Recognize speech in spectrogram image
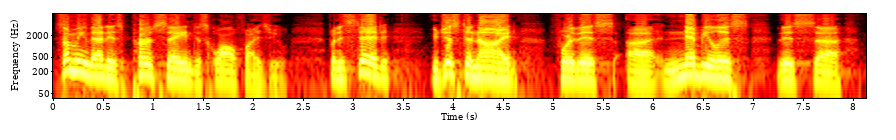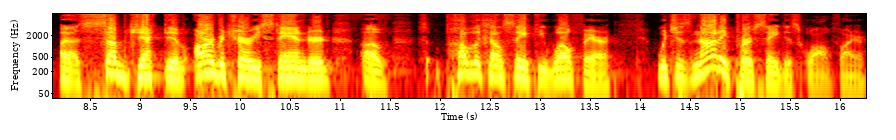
something that is per se and disqualifies you. But instead, you're just denied for this uh, nebulous, this uh, uh, subjective, arbitrary standard of public health, safety, welfare, which is not a per se disqualifier,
